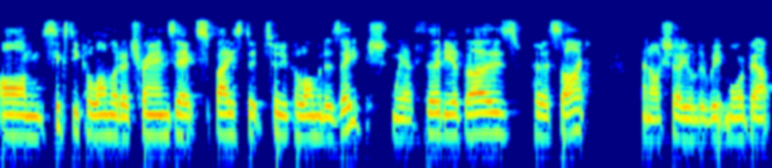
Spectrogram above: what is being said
on 60 kilometre transects spaced at two kilometres each. We have 30 of those per site and I'll show you a little bit more about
